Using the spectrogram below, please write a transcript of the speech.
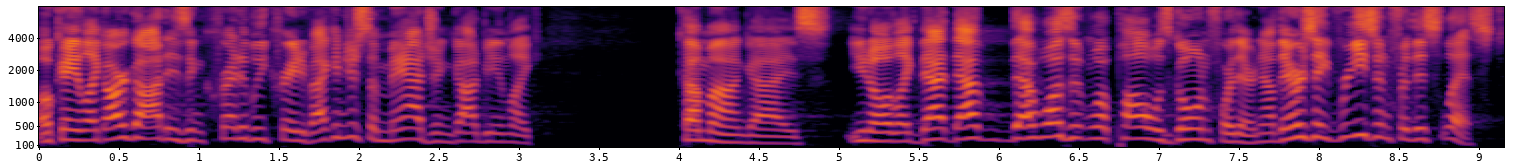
Okay, like our God is incredibly creative. I can just imagine God being like, Come on, guys. You know, like that that that wasn't what Paul was going for there. Now there's a reason for this list.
